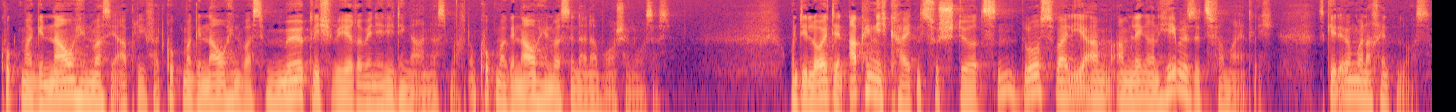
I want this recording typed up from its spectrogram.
Guckt mal genau hin, was ihr abliefert. Guckt mal genau hin, was möglich wäre, wenn ihr die Dinge anders macht. Und guckt mal genau hin, was in deiner Branche los ist. Und die Leute in Abhängigkeiten zu stürzen, bloß weil ihr am, am längeren Hebel sitzt vermeintlich. Es geht irgendwann nach hinten los.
